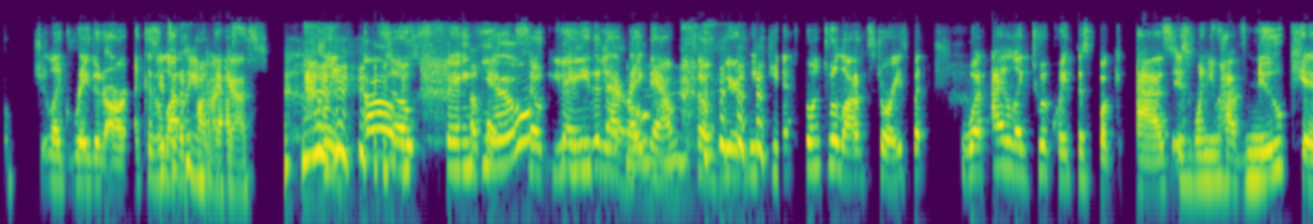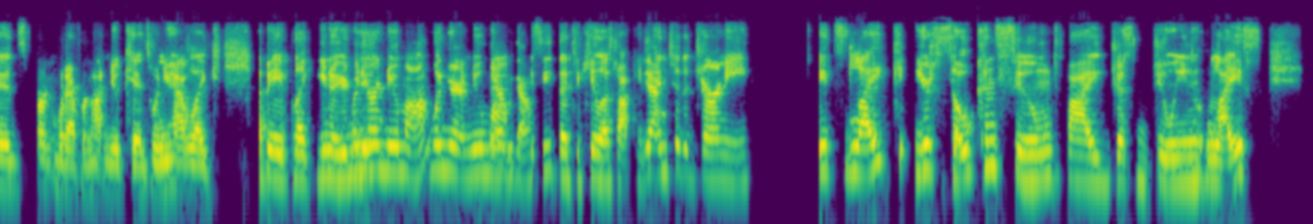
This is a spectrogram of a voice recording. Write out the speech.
like rated R because a lot a clean of podcasts. podcast. Clean. Oh, So thank Okay, you. So you Thank needed that right now. So we're, we can't go into a lot of stories, but what I like to equate this book as is when you have new kids or whatever, not new kids, when you have like a babe, like you know, you're when new, you're a new mom, when you're a new There mom. we go. You see, the tequila is talking Yeah. into the journey. It's like you're so consumed by just doing Mhm. life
